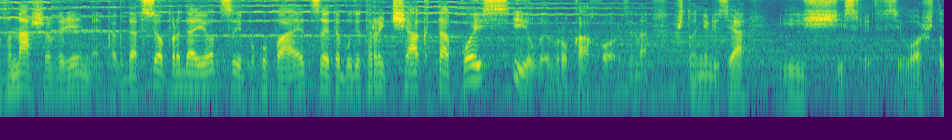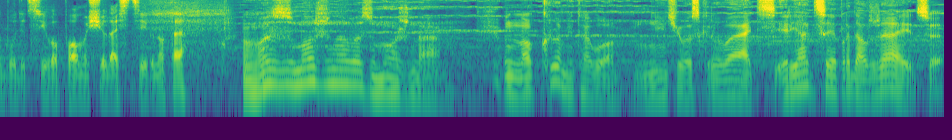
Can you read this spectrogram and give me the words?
В наше время, когда все продается и покупается, это будет рычаг такой силы в руках Ордена, что нельзя и исчислить всего, что будет с его помощью достигнуто. Возможно, возможно. Но кроме того, нечего скрывать, реакция продолжается.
